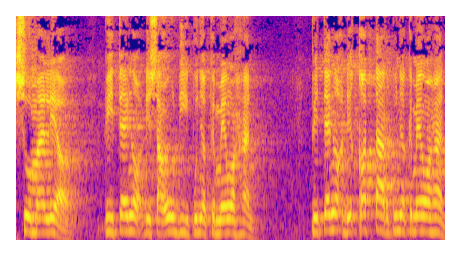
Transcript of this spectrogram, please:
Somalia pi tengok di Saudi punya kemewahan pi tengok di Qatar punya kemewahan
